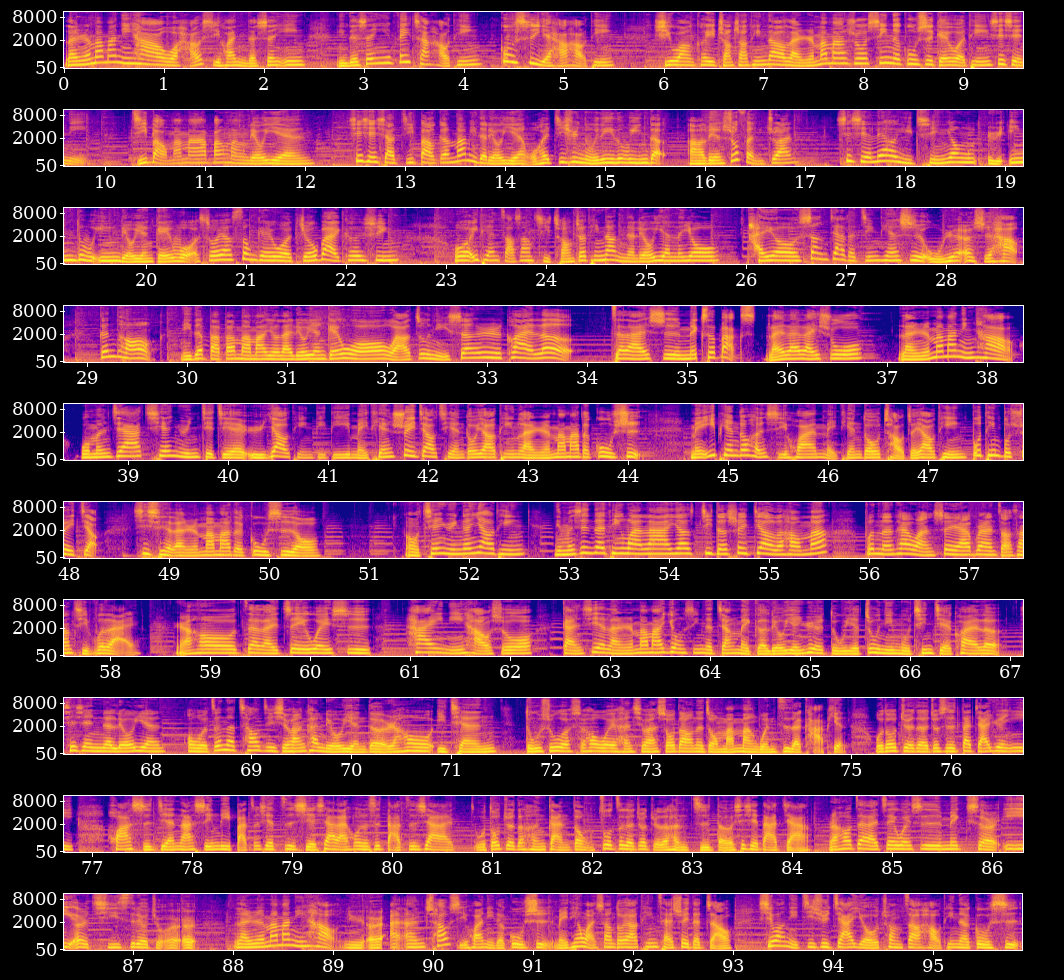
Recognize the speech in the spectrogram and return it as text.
懒人妈妈你好，我好喜欢你的声音，你的声音非常好听，故事也好好听，希望可以常常听到懒人妈妈说新的故事给我听，谢谢你，吉宝妈妈帮忙留言。谢谢小吉宝跟妈咪的留言，我会继续努力录音的啊！脸书粉砖，谢谢廖以晴用语音录音留言给我，说要送给我九百颗星。我一天早上起床就听到你的留言了哟。还有上架的今天是五月二十号，跟彤，你的爸爸妈妈有来留言给我哦，我要祝你生日快乐。再来是 Mixer Box，来来来说，懒人妈妈您好。我们家千云姐姐与耀廷弟弟每天睡觉前都要听懒人妈妈的故事，每一篇都很喜欢，每天都吵着要听，不听不睡觉。谢谢懒人妈妈的故事哦。哦，千云跟耀廷，你们现在听完啦，要记得睡觉了好吗？不能太晚睡啊，不然早上起不来。然后再来这一位是嗨，你好说。感谢懒人妈妈用心的将每个留言阅读，也祝你母亲节快乐。谢谢你的留言哦，我真的超级喜欢看留言的。然后以前读书的时候，我也很喜欢收到那种满满文字的卡片，我都觉得就是大家愿意花时间啊、心力把这些字写下来，或者是打字下来，我都觉得很感动。做这个就觉得很值得，谢谢大家。然后再来这位是 Mixer 一一二七四六九二二。懒人妈妈你好，女儿安安超喜欢你的故事，每天晚上都要听才睡得着。希望你继续加油，创造好听的故事。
